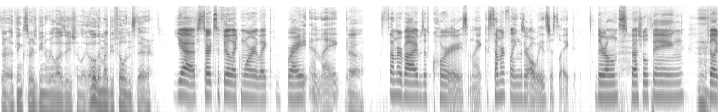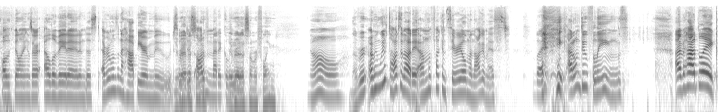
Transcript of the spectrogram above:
there, I think starts being a realization like, oh, there might be feelings there. Yeah, it starts to feel like more like bright and like Yeah, summer vibes, of course, and like summer flings are always just like their own special thing. I Mm. feel like all the feelings are elevated and just everyone's in a happier mood. You so it just automatically. you had a summer fling? no. Never. I mean, we've talked about it. I'm a fucking serial monogamist. Like, I don't do flings. I've had like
